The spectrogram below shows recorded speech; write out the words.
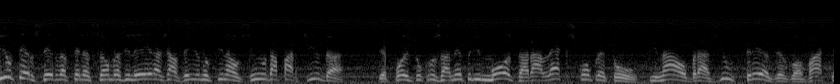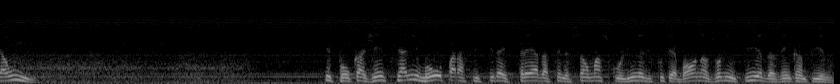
E o terceiro da seleção brasileira já veio no finalzinho da partida. Depois do cruzamento de Mozart, Alex completou. Final, Brasil 3, Eslováquia 1. E pouca gente se animou para assistir a estreia da seleção masculina de futebol nas Olimpíadas em Campinas.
